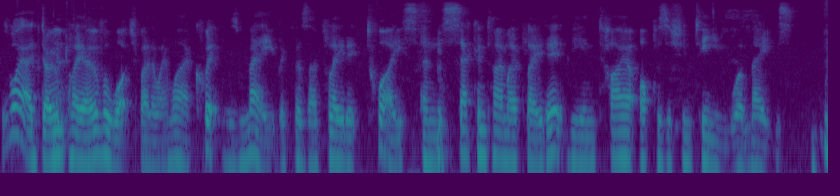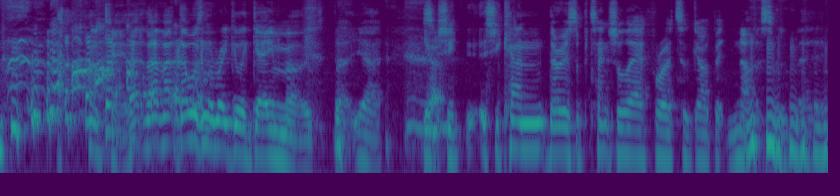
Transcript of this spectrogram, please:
That's why I don't play Overwatch, by the way, and why I quit was Mei, because I played it twice, and the second time I played it, the entire opposition team were Meis. okay, that, that, that, that wasn't a regular game mode, but yeah. Yeah. So she she can. There is a potential there for her to go a bit nuts. uh,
